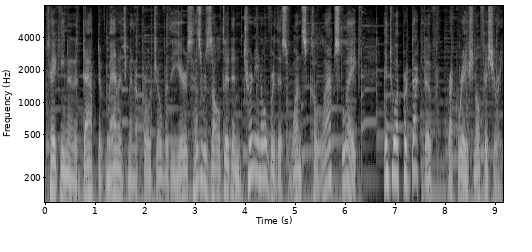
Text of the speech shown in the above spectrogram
Taking an adaptive management approach over the years has resulted in turning over this once collapsed lake into a productive recreational fishery.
